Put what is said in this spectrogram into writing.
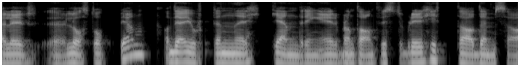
eller, uh, låst opp igjen, og de har gjort en rekke endringer. Blant annet hvis du blir hitta av demsa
